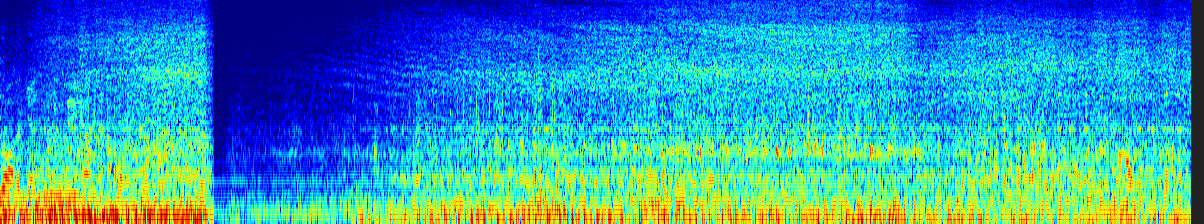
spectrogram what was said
Rather gentlemanly. Uh,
